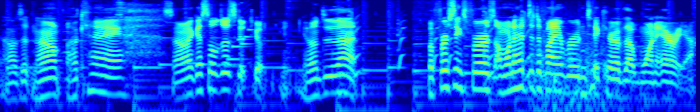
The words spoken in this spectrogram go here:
Now is it? No. Okay. So I guess I'll just go, go, go do that. But first things first, I want to head to Defiant Root and take care of that one area.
